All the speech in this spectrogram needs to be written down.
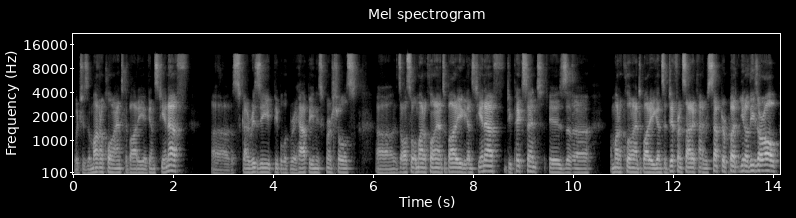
which is a monoclonal antibody against TNF, uh, Skyrizi, people look very happy in these commercials. Uh, it's also a monoclonal antibody against TNF. Dupixent is uh, a monoclonal antibody against a different cytokine receptor. But you know these are all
